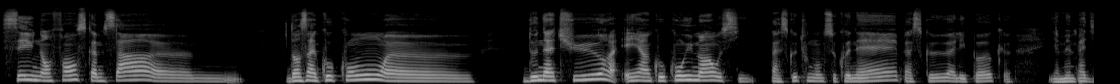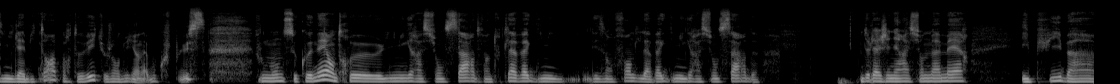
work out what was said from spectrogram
c'est une enfance comme ça, dans un cocon de nature et un cocon humain aussi. Parce que tout le monde se connaît, parce que à l'époque, il n'y a même pas 10 000 habitants à Porto Vecchio. Aujourd'hui, il y en a beaucoup plus. Tout le monde se connaît entre l'immigration sarde, enfin toute la vague des enfants de la vague d'immigration sarde de la génération de ma mère. Et puis, bah,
